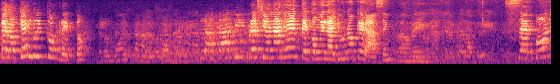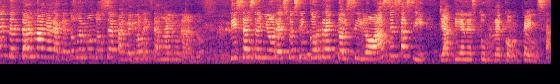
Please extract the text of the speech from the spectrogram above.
Pero ¿qué es lo incorrecto? Tratar de impresionar gente con el ayuno que hacen. Amén. Se ponen de tal manera que todo el mundo sepa que ellos están ayunando. Dice el Señor, eso es incorrecto y si lo haces así, ya tienes tu recompensa.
